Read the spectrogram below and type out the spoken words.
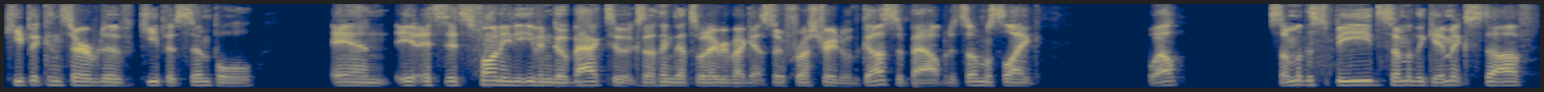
Keep it conservative, keep it simple and it's it's funny to even go back to it because I think that's what everybody got so frustrated with Gus about. But it's almost like, well, some of the speed, some of the gimmick stuff,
